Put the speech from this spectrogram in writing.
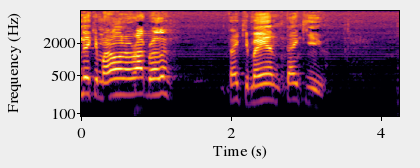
Brother Nick, am I on all right, brother? Thank you, man. Thank you.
